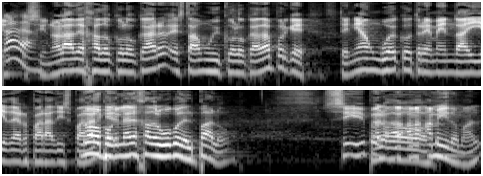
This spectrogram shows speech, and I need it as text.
colocada. si no la ha dejado colocar, estaba muy colocada porque tenía un hueco tremendo ahí Eder para disparar. no, que- porque le ha dejado el hueco del palo. Sí, Pero pero... ha, ha- ha medido mal.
